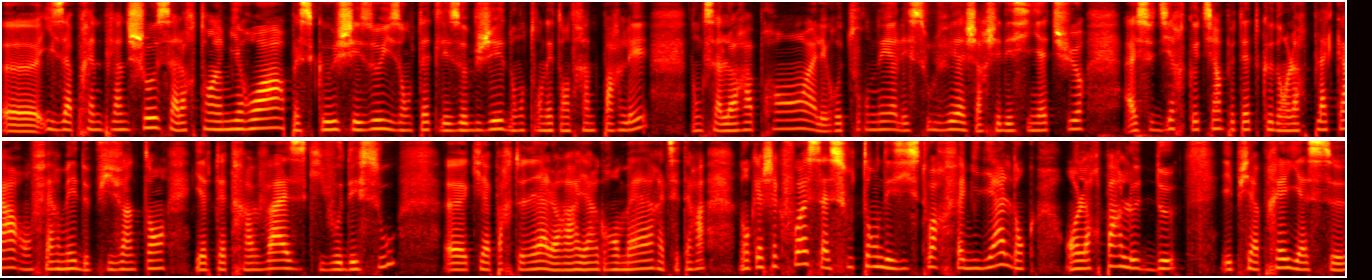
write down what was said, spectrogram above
Euh, ils apprennent plein de choses, ça leur tend un miroir parce que chez eux ils ont peut-être les objets dont on est en train de parler, donc ça leur apprend à les retourner, à les soulever, à chercher des signatures, à se dire que tiens peut-être que dans leur placard enfermé depuis 20 ans il y a peut-être un vase qui vaut des sous, euh, qui appartenait à leur arrière-grand-mère, etc. Donc à chaque fois, ça sous-tend des histoires familiales, donc on leur parle d'eux. Et puis après, il y a ce,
